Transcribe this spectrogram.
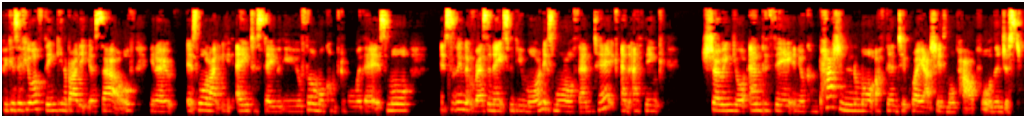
Because if you're thinking about it yourself you know it's more likely a to stay with you you'll feel more comfortable with it. It's more it's something that resonates with you more and it's more authentic. And i think showing your empathy and your compassion in a more authentic way actually is more powerful than just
